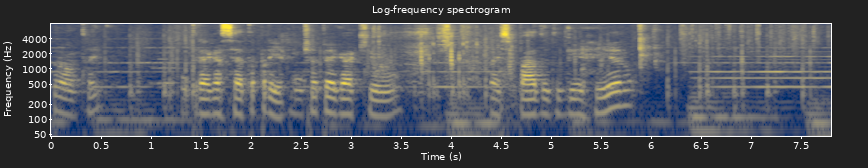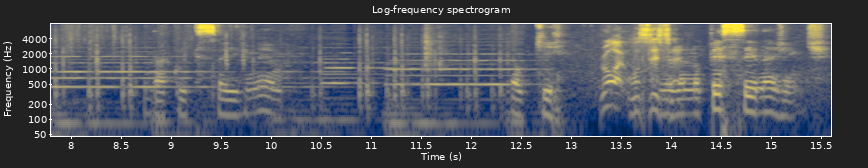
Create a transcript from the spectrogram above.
Pronto, aí. Entrega a seta pra ele. A gente vai pegar aqui o, a espada do guerreiro. Dá quick save mesmo. É o que? Right, what's this Jogando no PC, né, gente?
